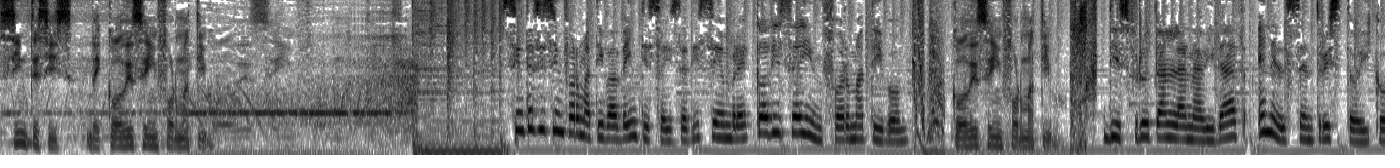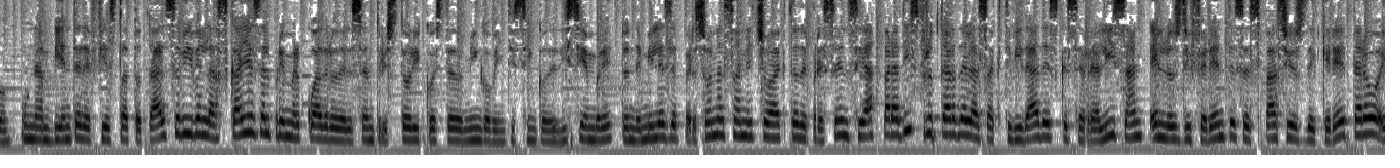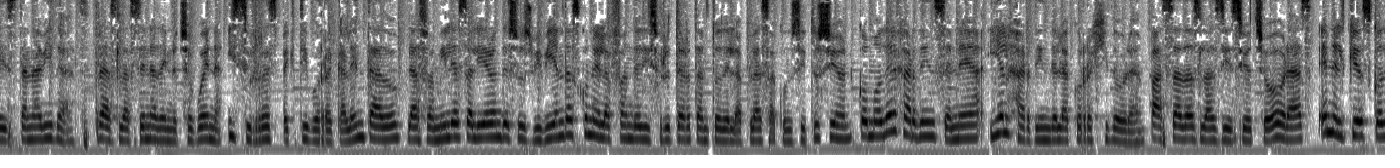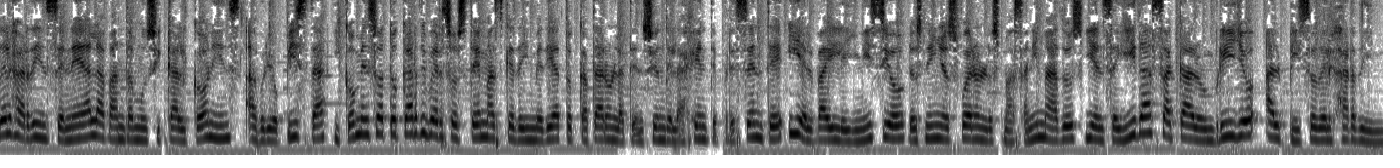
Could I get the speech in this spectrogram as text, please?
Síntesis de Códice Informativo. Síntesis informativa 26 de diciembre, Códice Informativo. Códice Informativo. Disfrutan la Navidad en el centro histórico. Un ambiente de fiesta total se vive en las calles del primer cuadro del centro histórico este domingo 25 de diciembre, donde miles de personas han hecho acto de presencia para disfrutar de las actividades que se realizan en los diferentes espacios de Querétaro esta Navidad. Tras la cena de Nochebuena y su respectivo recalentado, las familias salieron de sus viviendas con el afán de disfrutar tanto de la Plaza Constitución como del Jardín Cenea y el Jardín de la Corregidora. Pasadas las 18 horas, en el kiosco del Jardín Cenea, la banda musical Conins abrió pista y comenzó a tocar diversos temas que de inmediato captaron la atención de la gente presente y el baile inició. Los niños fueron los más animados y enseguida sacaron brillo al piso del jardín.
